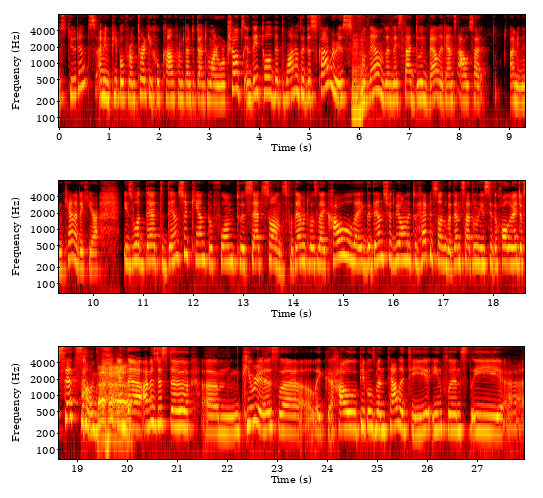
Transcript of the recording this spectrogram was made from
students, I mean, people from Turkey who come from time to time to my workshops, and they told that one of the discoveries mm-hmm. for them when they start doing belly dance outside I mean, in Canada here, is what that dancer can perform to sad songs. For them, it was like how like the dance should be only to happy songs, but then suddenly you see the whole range of sad songs. and uh, I was just uh, um, curious, uh, like how people's mentality influenced the uh,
